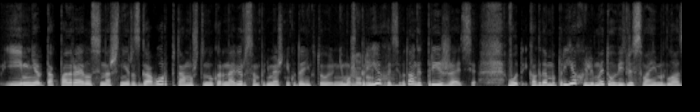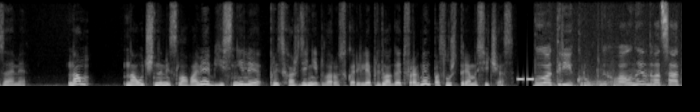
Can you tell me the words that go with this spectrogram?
И мне так понравился наш с ней разговор, потому что, ну, коронавирус, сам понимаешь, никуда никто не может ну, приехать. Да. И вот он говорит, приезжайте. Вот, и когда мы приехали, мы это увидели своими глазами. Нам научными словами объяснили происхождение белорусской Карелии. Я предлагаю этот фрагмент послушать прямо сейчас. Было три крупных волны в 20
